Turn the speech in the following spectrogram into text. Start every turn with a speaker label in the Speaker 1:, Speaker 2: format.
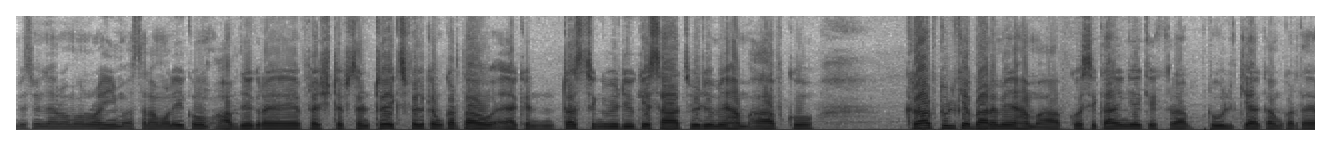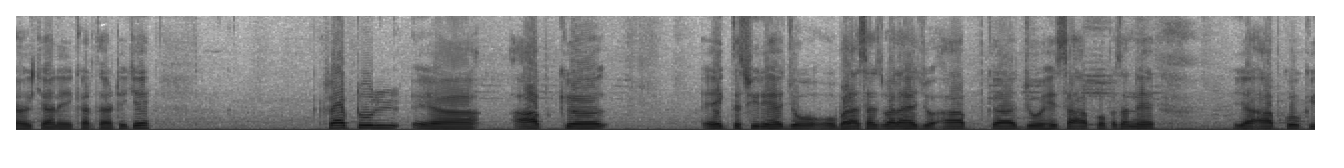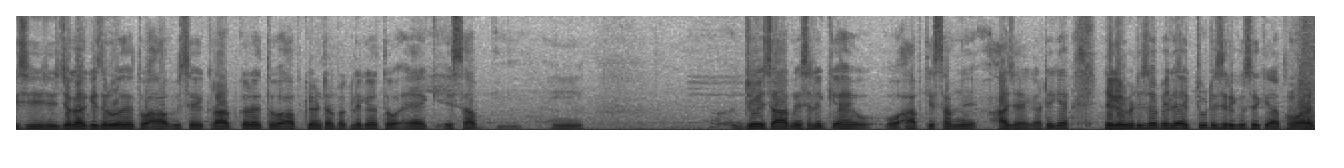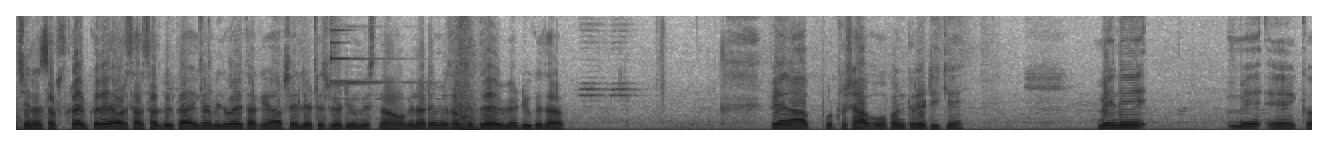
Speaker 1: बिसमीम अस्सलाम आप देख रहे हैं fresh tips and tricks. Welcome करता हूँ एक इंटरेस्टिंग वीडियो के साथ। वीडियो में हम आपको क्राफ्ट टूल के बारे में हम आपको सिखाएँगे कि क्राफ्ट टूल क्या काम करता है और क्या नहीं करता है, ठीक है? क्राफ्ट टूल आपका एक तस्वीर है जो बड़ा साइज़ वाला है, जो आपका जो हिस्सा आपको पसंद है। या आपको किसी जगह की ज़रूरत है तो आप इसे क्राफ्ट करें तो आप कैंटर पर क्लिक करें तो एक हिसाब हम्म, जो हिसाब आपने सेलेक्ट किया है वो आपके सामने आ जाएगा ठीक है? लेकिन वीडियो से पहले एक छोटी सी रिक्वेस्ट है कि आप हमारा चैनल सब्सक्राइब करें और साथ साथ बिल का आइकन भी दबाएँ ताकि आपसे लेटेस्ट वीडियो मिस ना हो। बिना टाइम में हम हैं वीडियो की तरफ़। फिर आप फोटोशॉप ओपन करें ठीक है? मैंने मैं एक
